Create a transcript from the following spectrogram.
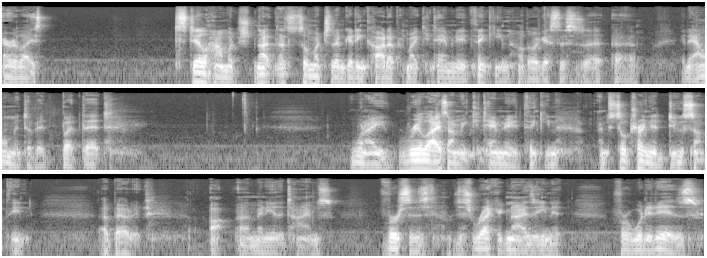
I realized still how much, not, not so much that I'm getting caught up in my contaminated thinking, although I guess this is a, a an element of it, but that when I realize I'm in contaminated thinking, I'm still trying to do something about it uh, uh, many of the times versus just recognizing it for what it is,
